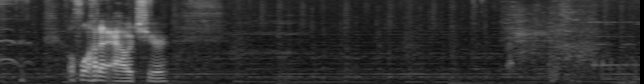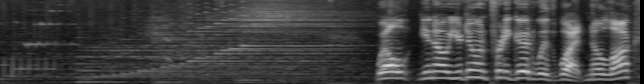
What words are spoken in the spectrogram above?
a lot of ouch here. Well, you know, you're doing pretty good with what? No luck?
